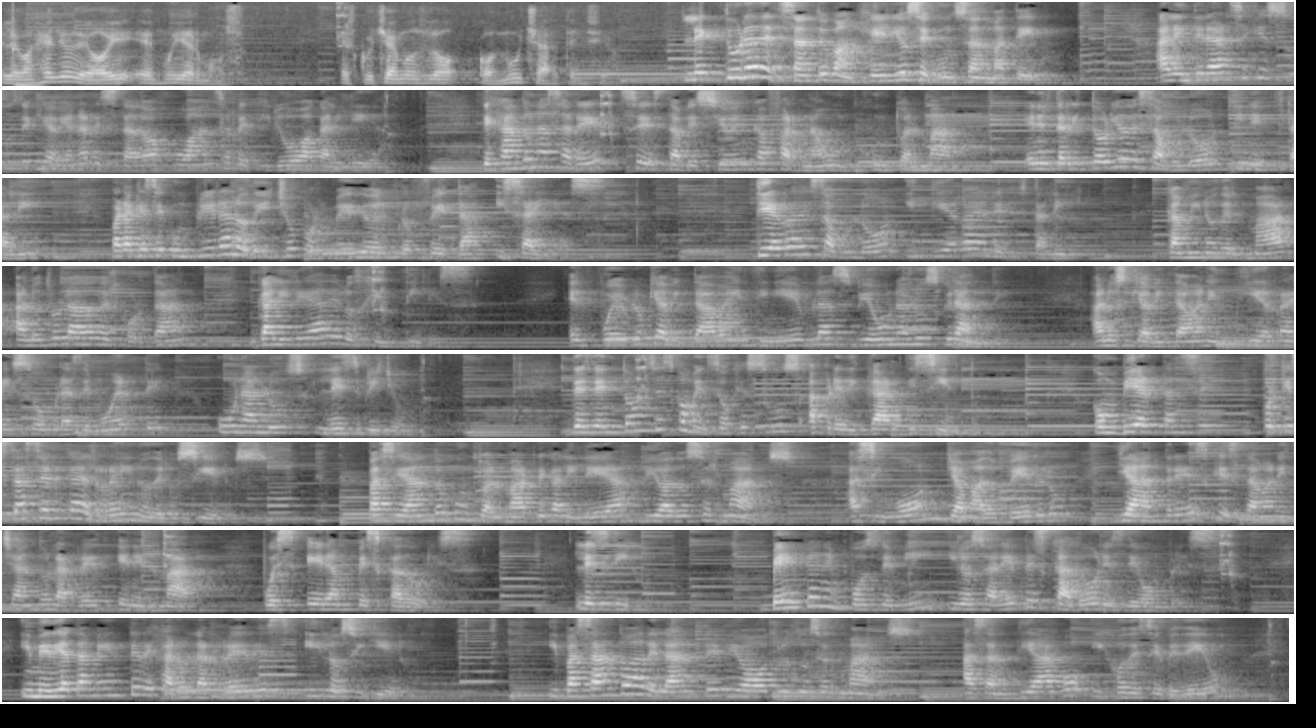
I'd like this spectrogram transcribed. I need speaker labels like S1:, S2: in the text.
S1: El Evangelio de hoy es muy hermoso. Escuchémoslo con mucha atención.
S2: Lectura del Santo Evangelio según San Mateo. Al enterarse Jesús de que habían arrestado a Juan, se retiró a Galilea. Dejando Nazaret, se estableció en Cafarnaún, junto al mar, en el territorio de Zabulón y Neftalí, para que se cumpliera lo dicho por medio del profeta Isaías. Tierra de Zabulón y tierra de Neftalí, camino del mar al otro lado del Jordán, Galilea de los gentiles. El pueblo que habitaba en tinieblas vio una luz grande. A los que habitaban en tierra y sombras de muerte, una luz les brilló. Desde entonces comenzó Jesús a predicar diciendo, Conviértanse porque está cerca el reino de los cielos. Paseando junto al mar de Galilea, vio a dos hermanos, a Simón llamado Pedro y a Andrés que estaban echando la red en el mar, pues eran pescadores. Les dijo, vengan en pos de mí y los haré pescadores de hombres. Inmediatamente dejaron las redes y los siguieron. Y pasando adelante vio a otros dos hermanos, a Santiago, hijo de Zebedeo,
